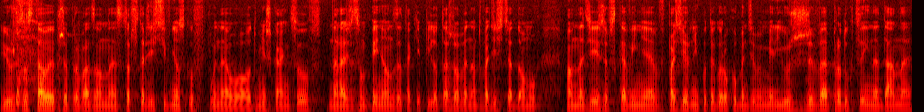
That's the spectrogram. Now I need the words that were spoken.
Już zostały przeprowadzone, 140 wniosków wpłynęło od mieszkańców. Na razie są pieniądze takie pilotażowe na 20 domów. Mam nadzieję, że w Skawinie w październiku tego roku będziemy mieli już żywe, produkcyjne dane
